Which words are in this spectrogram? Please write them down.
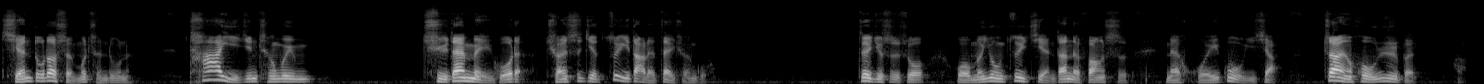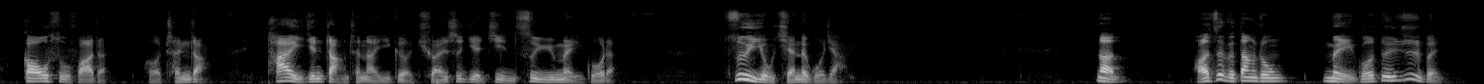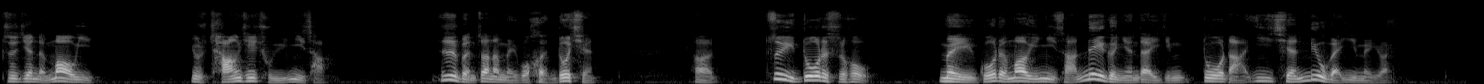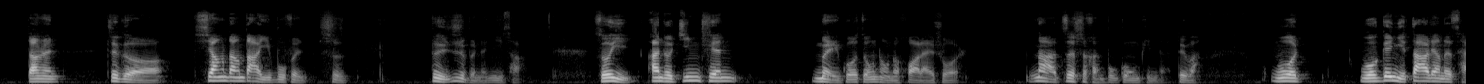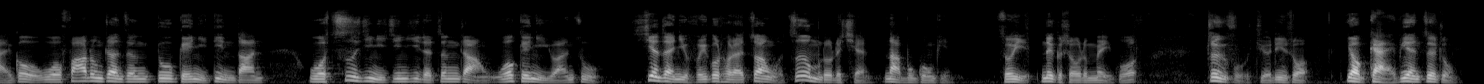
钱多到什么程度呢？它已经成为取代美国的全世界最大的债权国。这就是说，我们用最简单的方式来回顾一下战后日本啊高速发展和成长，它已经长成了一个全世界仅次于美国的最有钱的国家。那而这个当中。美国对日本之间的贸易又是长期处于逆差，日本赚了美国很多钱，啊，最多的时候，美国的贸易逆差那个年代已经多达一千六百亿美元。当然，这个相当大一部分是对日本的逆差，所以按照今天美国总统的话来说，那这是很不公平的，对吧？我。我给你大量的采购，我发动战争都给你订单，我刺激你经济的增长，我给你援助。现在你回过头来赚我这么多的钱，那不公平。所以那个时候的美国政府决定说要改变这种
